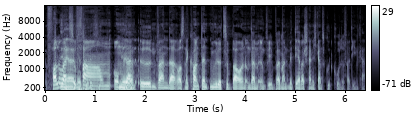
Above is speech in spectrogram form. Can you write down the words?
Follower ja, zu farmen, um ja. dann irgendwann daraus eine Content-Mühle zu bauen, um dann irgendwie, weil man mit der wahrscheinlich ganz gut Kohle verdienen kann.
